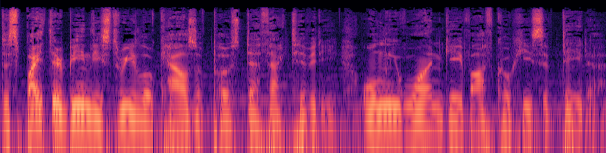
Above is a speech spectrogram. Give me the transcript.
Despite there being these three locales of post death activity, only one gave off cohesive data.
